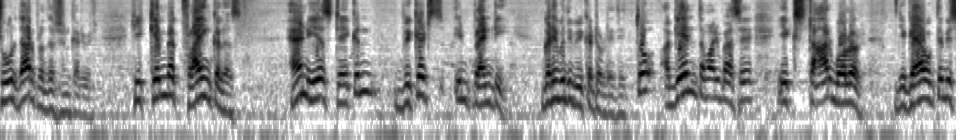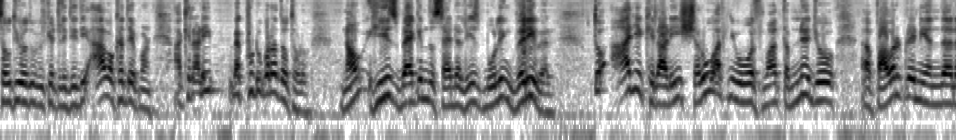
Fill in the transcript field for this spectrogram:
જોરદાર પ્રદર્શન કર્યું છે. He came back flying colours and he has taken wickets in plenty ઘણી બધી વિકેટો લીધી. તો અગેન તમારી પાસે એક સ્ટાર બોલર જે ગયા વખતે બી સૌથી વધુ વિકેટ લીધી હતી, આ વખતે પણ. આ ખેલાડી બેકફૂટ ઉપર હતો થોડો. Now he is back in the saddle he is bowling very well તો આ જે ખેલાડી શરૂઆતની ઓવર્સમાં તમને જો પાવર પ્લેની અંદર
